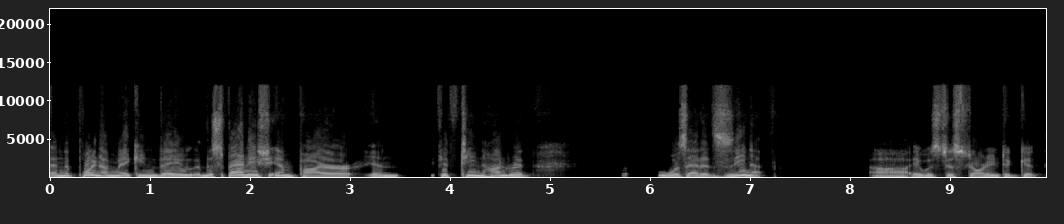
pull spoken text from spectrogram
and the point I'm making, they, the Spanish Empire in 1500 was at its zenith. Uh, it was just starting to get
